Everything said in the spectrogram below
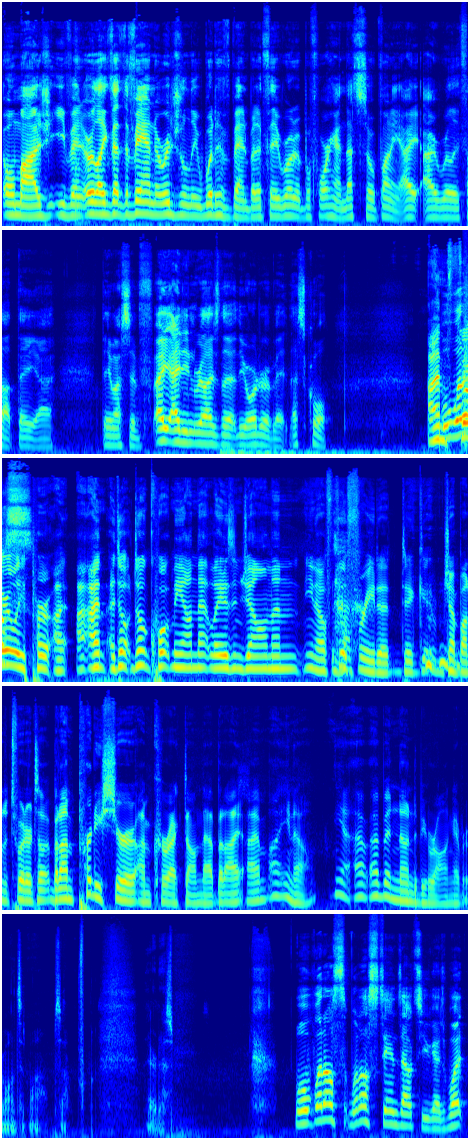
homage even or like that the van originally would have been but if they wrote it beforehand that's so funny i, I really thought they uh they must have I, I didn't realize the, the order of it that's cool I'm Well, fairly else- per. I, I, I don't don't quote me on that, ladies and gentlemen. You know, feel free to, to g- jump onto Twitter, tell, but I'm pretty sure I'm correct on that. But I, I'm, I, you know, yeah, I, I've been known to be wrong every once in a while. So there it is. Well, what else? What else stands out to you guys? What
